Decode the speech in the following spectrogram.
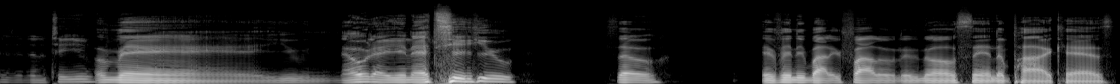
is it in the TU? Man, you know they in that TU. So if anybody followed, you know what I'm saying, the podcast,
